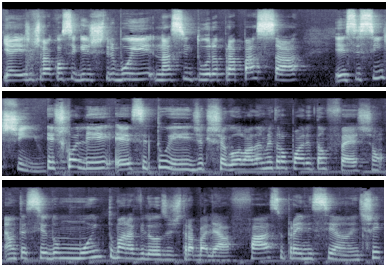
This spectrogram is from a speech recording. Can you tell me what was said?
e aí a gente vai conseguir distribuir na cintura para passar esse cintinho. Escolhi esse tweed que chegou lá da Metropolitan Fashion. É um tecido muito maravilhoso de trabalhar, fácil para iniciante.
